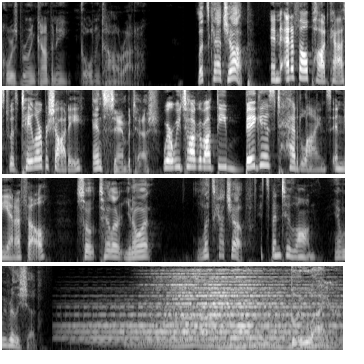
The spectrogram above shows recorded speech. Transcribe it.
Coors Brewing Company, Golden, Colorado. Let's catch up. An NFL podcast with Taylor Bisciotti, And Sam Batesh. where we talk about the biggest headlines in the NFL. So, Taylor, you know what? Let's catch up. It's been too long. Yeah, we really should. Blue Wire.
